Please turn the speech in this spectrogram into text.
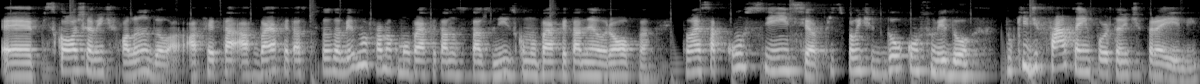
é, psicologicamente falando, afetar, vai afetar as pessoas da mesma forma como vai afetar nos Estados Unidos, como vai afetar na Europa. Então, essa consciência, principalmente do consumidor, do que de fato é importante para ele.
